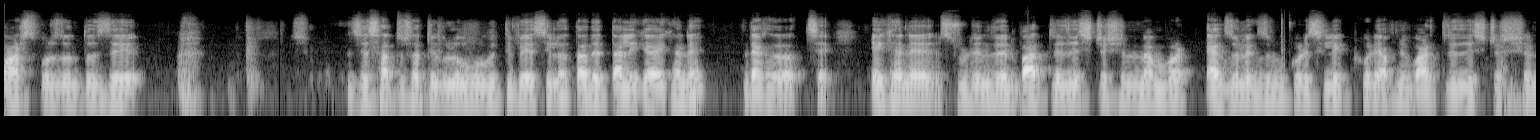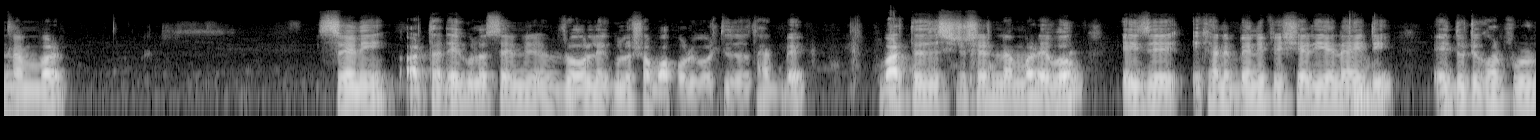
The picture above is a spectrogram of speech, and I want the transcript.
মার্চ পর্যন্ত যে যে ছাত্রছাত্রীগুলো উপবৃত্তি পেয়েছিল, তাদের তালিকা এখানে দেখা যাচ্ছে। এখানে স্টুডেন্টদের বার্থ রেজিস্ট্রেশন নাম্বার একজন একজন করে সিলেক্ট করে আপনি বার্থ রেজিস্ট্রেশন নাম্বার শ্রেণি, অর্থাৎ এগুলো শ্রেণি রোল এগুলো সব অপরিবর্তিত থাকবে। বার্থ রেজিস্ট্রেশন নাম্বার এবং এই যে এখানে বেনিফিশিয়ারি এনআইডি এই দুটি ঘর পূরণ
